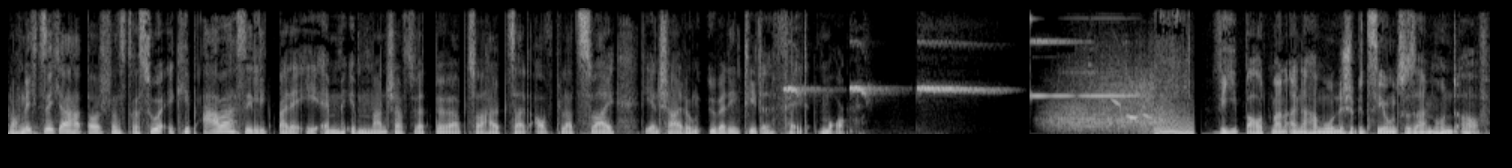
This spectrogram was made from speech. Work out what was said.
Noch nicht sicher hat Deutschlands Dressur-Equipe, aber sie liegt bei der EM im Mannschaftswettbewerb zur Halbzeit auf Platz zwei. Die Entscheidung über den Titel fällt morgen. Wie baut man eine harmonische Beziehung zu seinem Hund auf?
